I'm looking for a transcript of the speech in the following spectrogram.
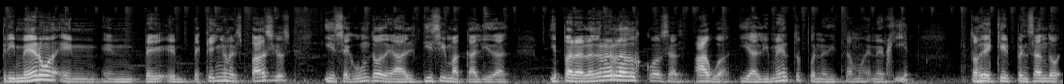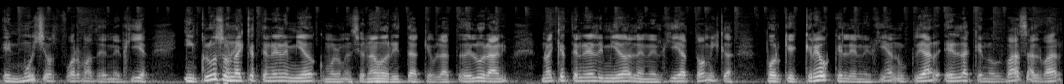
primero en, en pequeños espacios y segundo de altísima calidad. Y para lograr las dos cosas, agua y alimentos, pues necesitamos energía. Entonces hay que ir pensando en muchas formas de energía. Incluso no hay que tenerle miedo, como lo mencionaba ahorita que hablaste del uranio, no hay que tenerle miedo a la energía atómica, porque creo que la energía nuclear es la que nos va a salvar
